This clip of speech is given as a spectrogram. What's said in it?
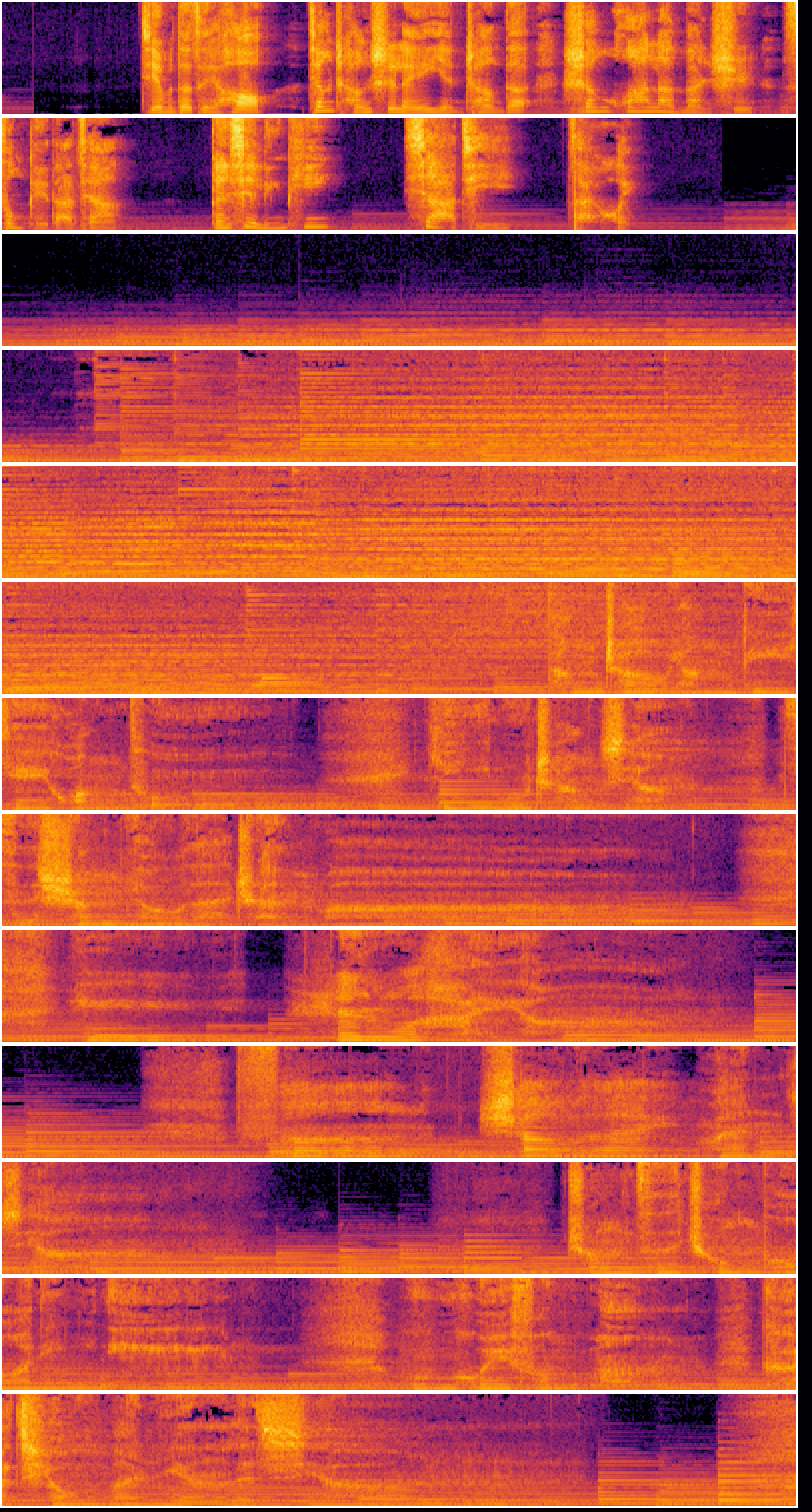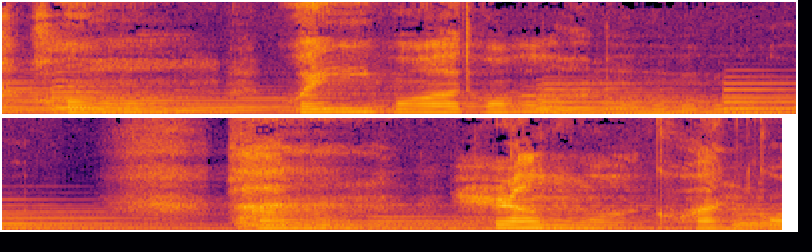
节目的最后，将常石磊演唱的《山花烂漫时》送给大家。感谢聆听，下集再会。渔人我海洋，风捎来晚香。种子冲破泥泞，无悔锋芒，渴求蔓延了香。红为我夺目，蓝让我宽广。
